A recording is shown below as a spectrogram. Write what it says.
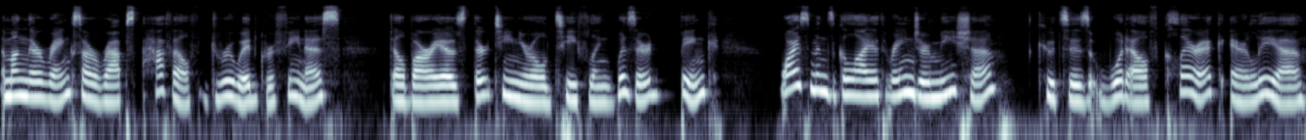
Among their ranks are Rapp's half elf druid, Graffinas, Del Barrio's 13 year old tiefling wizard, Bink, Wiseman's Goliath ranger, Misha, Coutts's wood elf cleric, Erlia,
